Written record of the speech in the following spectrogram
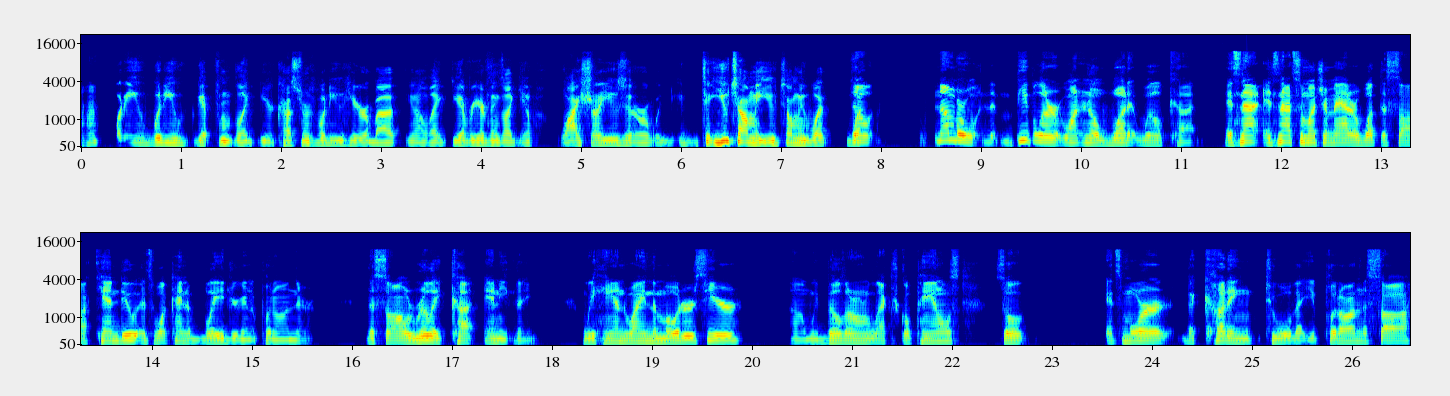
Uh-huh. What do you what do you get from like your customers? What do you hear about? You know, like do you ever hear things like you know why should I use it or you tell me? You tell me what. what... So number one, people are wanting to know what it will cut. It's not it's not so much a matter of what the saw can do, it's what kind of blade you're going to put on there. The saw will really cut anything. We hand wind the motors here. Um, we build our own electrical panels. So it's more the cutting tool that you put on the saw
